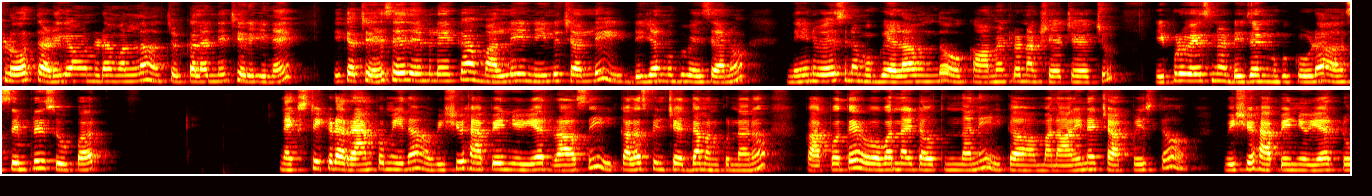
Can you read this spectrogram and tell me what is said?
ఫ్లోర్ తడిగా ఉండడం వల్ల చుక్కలన్నీ చెరిగినాయి. ఇక చేసేదేమి లేక మళ్ళీ నీళ్ళు చల్లి డిజైన్ ముగ్గు వేశాను. నేను వేసిన ముగ్గు ఎలా ఉందో కామెంట్లో నాకు షేర్ చేయొచ్చు. ఇప్పుడు వేసిన డిజైన్ ముగ్గు కూడా సింప్లీ సూపర్. నెక్స్ట్ ఇక్కడ ర్యాంప్ మీద wish you happy new year రాసి కలర్స్ ఫిల్ చేద్దాం అనుకున్నాను. కాకపోతే ఓవర్ నైట్ అవుతుందని ఇక మా నానినే చాక్ పీస్తో wish you happy new year two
